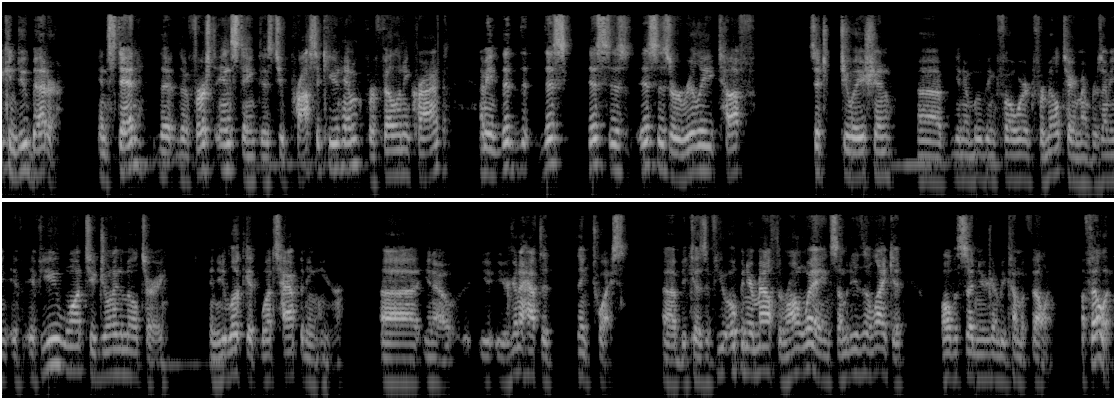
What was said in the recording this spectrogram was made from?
can do better. Instead, the, the first instinct is to prosecute him for felony crimes. I mean, th- th- this this is this is a really tough situation, uh, you know, moving forward for military members. I mean, if if you want to join the military and you look at what's happening here, uh, you know, you, are going to have to think twice uh, because if you open your mouth the wrong way and somebody doesn't like it, all of a sudden you're going to become a felon. A felon.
